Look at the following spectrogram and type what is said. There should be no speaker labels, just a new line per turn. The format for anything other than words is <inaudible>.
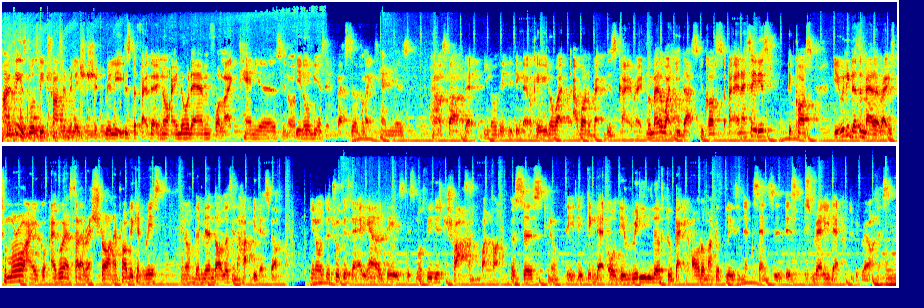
I think it's mostly trust and relationship, really. It's the fact that, you know, I know them for like 10 years, you know, they know me as an investor for like 10 years, kind of stuff that, you know, they, they think that, okay, you know what, I want to back this guy, right? No matter what he does. Because, and I say this because it really doesn't matter, right? If tomorrow I go, I go and start a restaurant, I probably can raise, you know, the million dollars in a heartbeat as well you know, the truth is that at the end of the day, it's, it's, mostly this trust and whatnot versus, you know, they, they think that, oh, they really love to back an auto marketplace in that sense. It's, it's rarely that, to be very honest.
